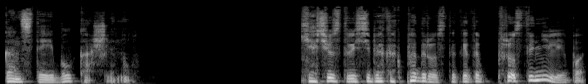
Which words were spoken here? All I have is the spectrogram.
Констейбл кашлянул. Я чувствую себя как подросток, это просто нелепо.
